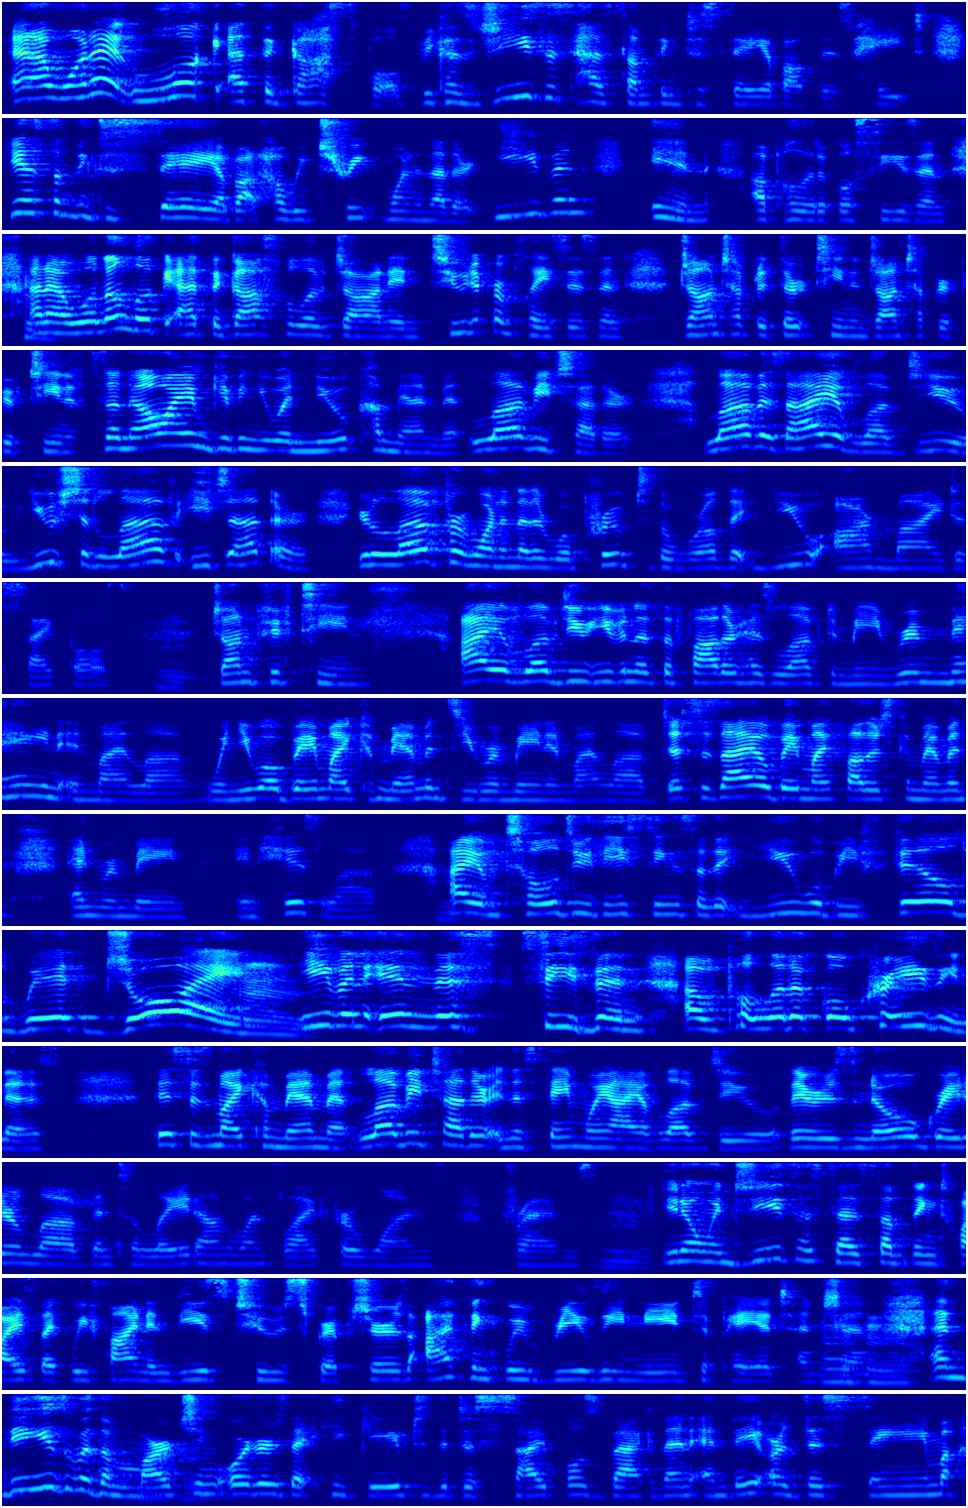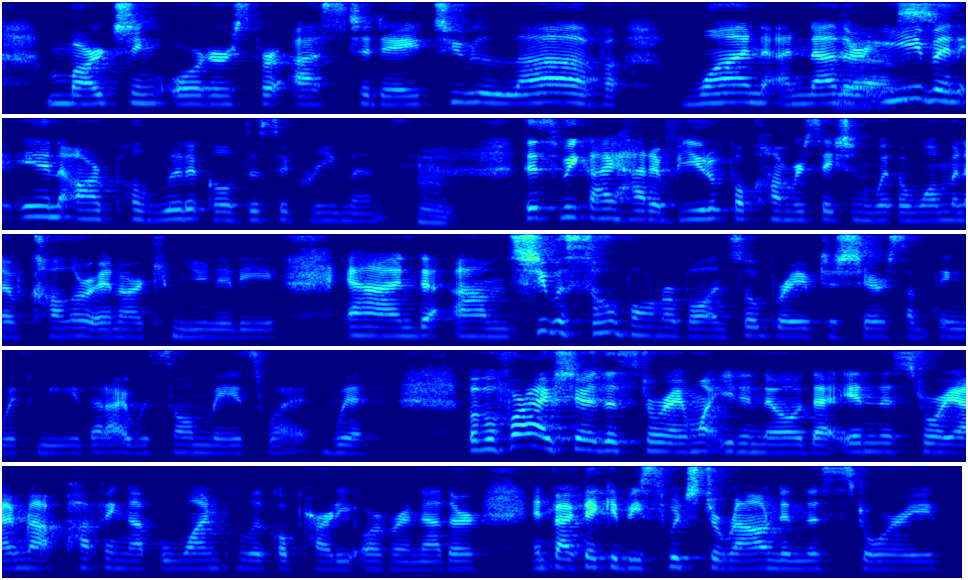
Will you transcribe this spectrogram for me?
And I want to look at the Gospels because Jesus has something to say about this hate. He has something to say about how we treat one another, even in a political season. Hmm. And I want to look at the Gospel of John in two different places in John chapter 13 and John chapter 15. So now I am giving you a new commandment love each other. Love as I have loved you. You should love each other. Your love for one another will prove to the world that you are my disciples. Hmm. John 15. I have loved you even as the Father has loved me. Remain in my love. When you obey my commandments, you remain in my love, just as I obey my Father's commandments and remain in his love. I have told you these things so that you will be filled with joy, Hmm. even in this season of political craziness. This is my commandment. Love each other in the same way I have loved you. There is no greater love than to lay down one's life for one's friends. You know, when Jesus says something twice, like we find in these two scriptures, I think we really need to pay attention. Mhm. And these were the marching orders that he gave to the disciples back then. And they are the same marching orders for us today to love one another, Yes. even in our political disagreements. Hmm. This week, I had a beautiful conversation with a woman of color in our community. And um, she was so vulnerable and so brave to share something with me that I was so amazed with. But before I share this story, I want you to know that in this story, I'm not puffing up one political party over another. In fact, they could be switched around in this story.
